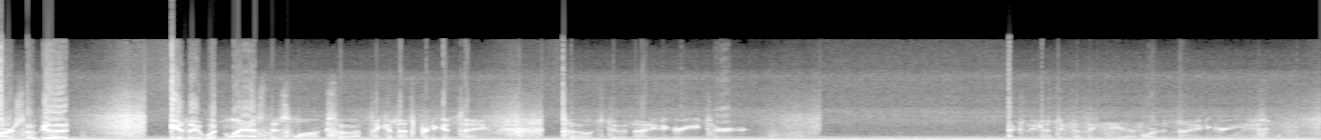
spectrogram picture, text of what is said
Are so good. Usually it wouldn't last this long, so I'm thinking that's a pretty good thing. So let's do a 90 degree turn. Actually, that's something more than 90 degrees.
